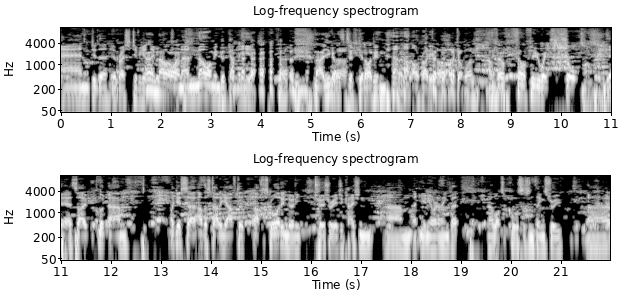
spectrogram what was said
and did the Urrbrae certificate in Another agriculture. one. And I know I'm in good company here. No, you got the Uh, certificate. I didn't. But Alrighty. Oh, I got one. I fell, fell a few weeks short. Yeah. So look, um, I guess uh, other study after after school. I didn't do any tertiary education um, at uni or anything, but you know, lots of courses and things through uh,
